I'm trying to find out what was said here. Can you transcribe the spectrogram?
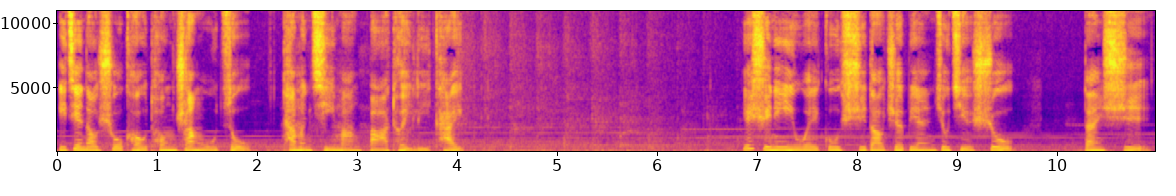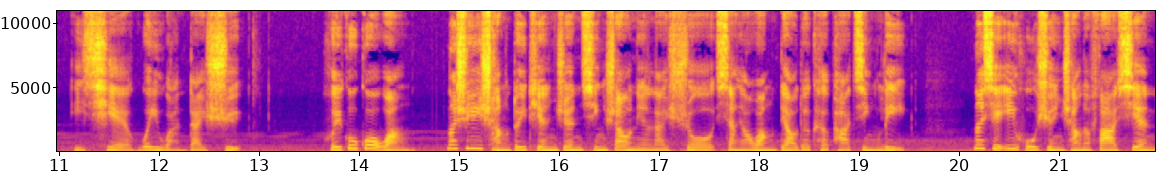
一见到出口通畅无阻，他们急忙拔腿离开。也许你以为故事到这边就结束，但是一切未完待续。回顾过往，那是一场对天真青少年来说想要忘掉的可怕经历。那些异乎寻常的发现，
